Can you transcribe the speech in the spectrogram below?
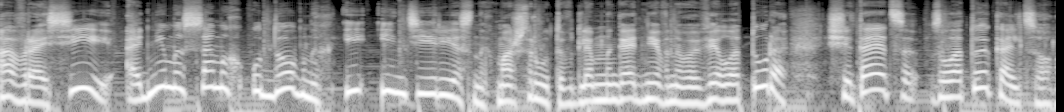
А в России одним из самых удобных и интересных маршрутов для многодневного велотура считается «Золотое кольцо».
